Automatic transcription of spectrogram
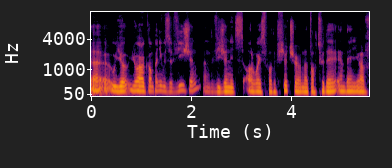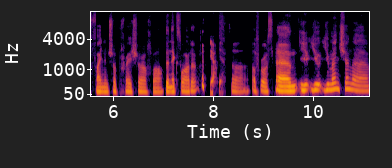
uh, you you are a company with a vision, and the vision it's always for the future, not for today, and then you have financial pressure for the next quarter. yeah, yeah. So of course, um, you you you mentioned uh,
